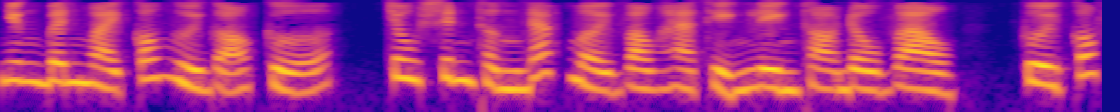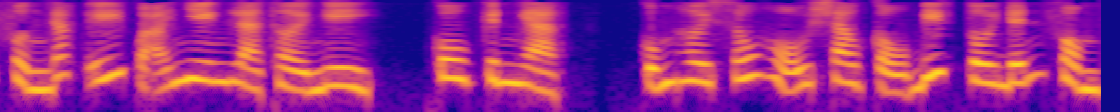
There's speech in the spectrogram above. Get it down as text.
nhưng bên ngoài có người gõ cửa, châu sinh thần đáp mời vào Hà Thiện liền thò đầu vào, cười có phần đắc ý quả nhiên là thời nghi, cô kinh ngạc, cũng hơi xấu hổ sao cậu biết tôi đến phòng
